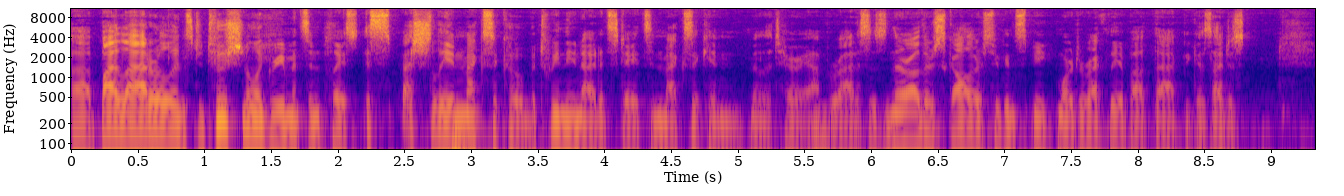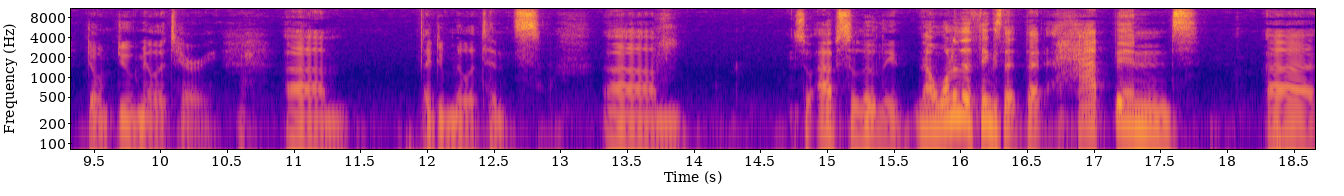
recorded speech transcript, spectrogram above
uh, bilateral institutional agreements in place, especially in Mexico between the United States and Mexican military apparatuses. And there are other scholars who can speak more directly about that because I just don't do military. Um, I do militants. Um, so absolutely. Now, one of the things that that happened. Uh,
